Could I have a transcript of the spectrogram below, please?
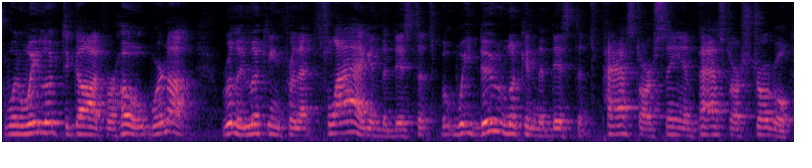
when we look to God for hope, we're not really looking for that flag in the distance, but we do look in the distance past our sin, past our struggle.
